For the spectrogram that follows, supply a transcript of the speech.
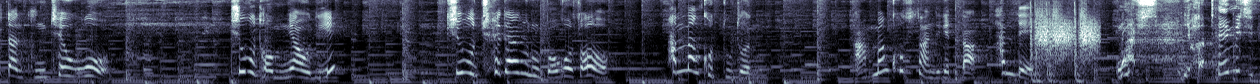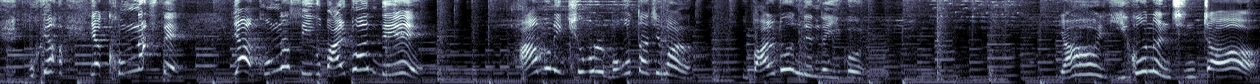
일단 궁 채우고 큐브 더 없냐 어디? 큐브 최단으로 먹어서 한 방 컷 도전. 아, 한방 컷은 안 되겠다. 한 대. 와씨, 야 데미지 뭐야? 야 겁나 세. 야 겁나 세. 이거 말도 안 돼. 아무리 큐브를 먹었다지만 말도 안 된다 이건. 야 이거는 진짜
